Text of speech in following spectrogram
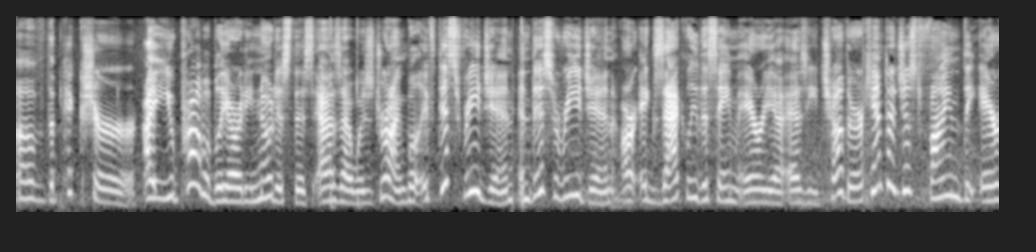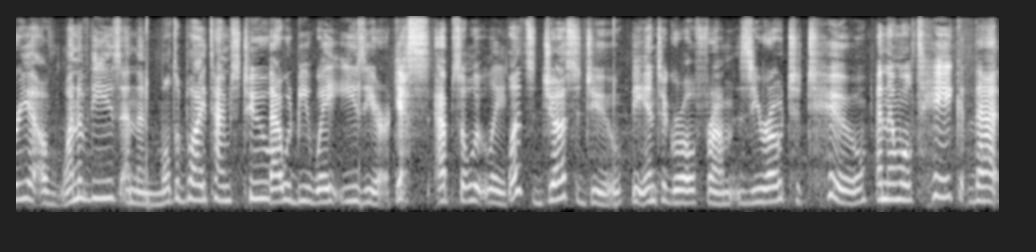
of the picture. I, you probably already noticed this as I was drawing. Well, if this region and this region are exactly the same area as each other, can't I just find the area of one of these and then multiply times two? That would be way easier. Yes, absolutely. Let's just do the integral from 0 to 2, and then we'll take that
